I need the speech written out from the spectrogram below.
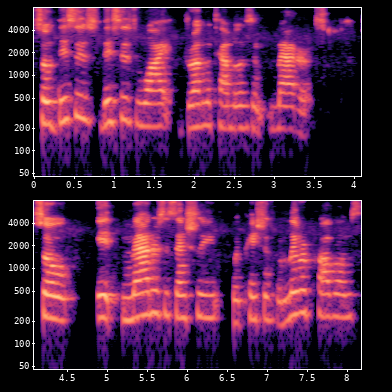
So this is this is why drug metabolism matters. So it matters essentially with patients with liver problems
